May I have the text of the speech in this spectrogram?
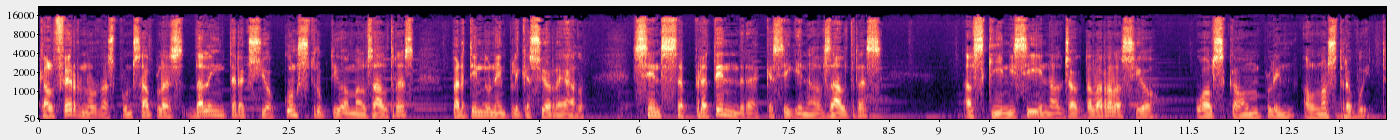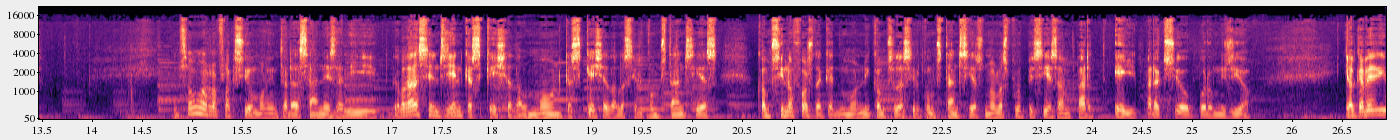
que al fer-nos responsables de la interacció constructiva amb els altres partint d'una implicació real, sense pretendre que siguin els altres els que iniciïn el joc de la relació o els que omplin el nostre buit. Em sembla una reflexió molt interessant, és a dir, de vegades sents gent que es queixa del món, que es queixa de les circumstàncies, com si no fos d'aquest món, i com si les circumstàncies no les propiciés en part ell per acció o per omissió. I el que ve dir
